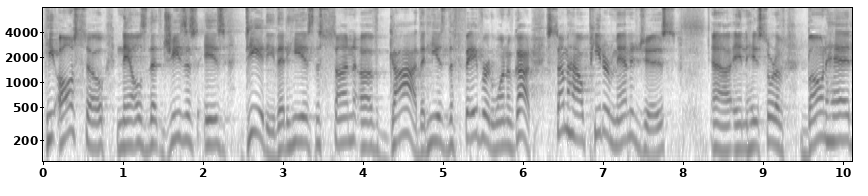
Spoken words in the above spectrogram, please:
he also nails that Jesus is deity, that he is the Son of God, that he is the favored one of God. Somehow, Peter manages, uh, in his sort of bonehead,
